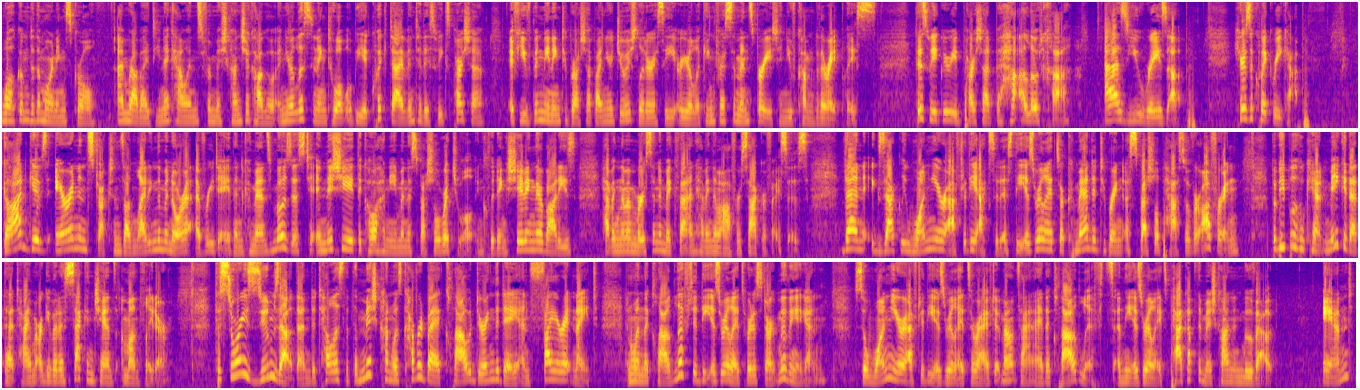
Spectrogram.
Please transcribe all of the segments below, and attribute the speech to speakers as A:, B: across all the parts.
A: Welcome to the Morning Scroll. I'm Rabbi Deena Cowans from Mishkan Chicago, and you're listening to what will be a quick dive into this week's Parsha. If you've been meaning to brush up on your Jewish literacy or you're looking for some inspiration, you've come to the right place. This week we read Parshat Beha'alotcha, As You Raise Up. Here's a quick recap. God gives Aaron instructions on lighting the menorah every day, then commands Moses to initiate the Kohanim in a special ritual, including shaving their bodies, having them immerse in a mikveh, and having them offer sacrifices. Then, exactly one year after the Exodus, the Israelites are commanded to bring a special Passover offering, but people who can't make it at that time are given a second chance a month later. The story zooms out then to tell us that the Mishkan was covered by a cloud during the day and fire at night, and when the cloud lifted, the Israelites were to start moving again. So one one year after the Israelites arrived at Mount Sinai, the cloud lifts and the Israelites pack up the Mishkan and move out. And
